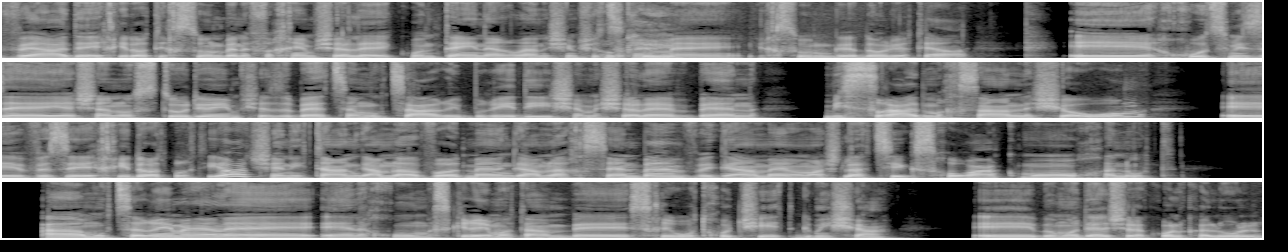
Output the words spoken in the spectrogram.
ועד אה, יחידות אחסון בנפחים של אה, קונטיינר לאנשים שצריכים אוקיי. אה, אחסון גדול יותר. אה, חוץ מזה יש לנו סטודיואים שזה בעצם מוצר היברידי שמשלב בין משרד מחסן לשואורום. אה, וזה יחידות פרטיות שניתן גם לעבוד בהן, גם לאחסן בהן וגם אה, ממש להציג סחורה כמו חנות. המוצרים האלה, אה, אנחנו משכירים אותם בשכירות חודשית גמישה, אה, במודל של הכל כלול.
